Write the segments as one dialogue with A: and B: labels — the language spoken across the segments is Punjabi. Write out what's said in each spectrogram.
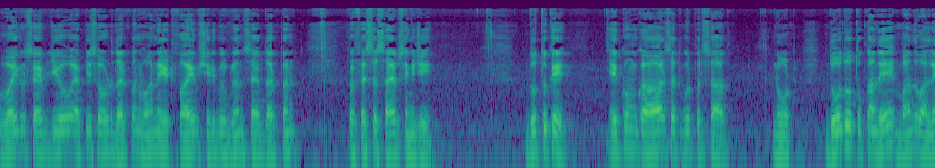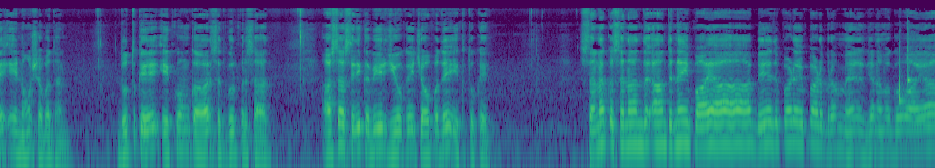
A: ਵਾਹਿਗੁਰੂ ਸਾਹਿਬ ਜੀਓ ਐਪੀਸੋਡ ਦਰਪਨ 185 ਸ੍ਰੀ ਗੁਰੂ ਗ੍ਰੰਥ ਸਾਹਿਬ ਦਰਪਨ, ਪ੍ਰੋਫੈਸਰ ਸਾਹਿਬ ਸਿੰਘ ਜੀ। ਦੁੱਤਕੇ ਏਕ ਓੰਕਾਰ ਸਤਿਗੁਰ ਪ੍ਰਸਾਦ। ਨੋਟ, ਦੋ ਦੋ ਤੁਕਾਂ ਦੇ ਬੰਦ ਵਾਲੇ ਇਹ ਨੌ ਸ਼ਬਦ ਹਨ। ਦੁੱਤਕੇ ਏਕ ਓੰਕਾਰ ਸਤਿਗੁਰ ਪ੍ਰਸਾਦ। ਆਸਾ ਸ੍ਰੀ ਕਬੀਰ ਜੀਓ ਕੇ ਚੌਪਦੇ ਇੱਕ ਤੁਕੇ। ਸਨਕ ਸਨੰਦ ਅੰਤ ਨਹੀਂ ਪਾਇਆ, ਬੇਦ ਪੜੇ ਪੜ ਬ੍ਰਹਮੇ ਜਨਮ ਗਵਾਇਆ।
